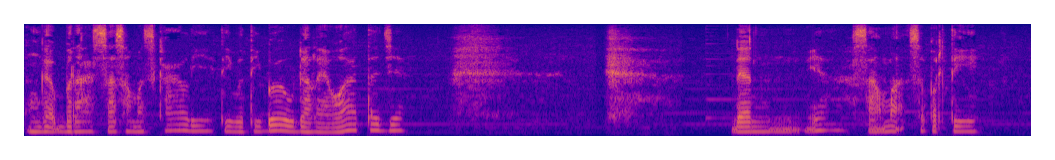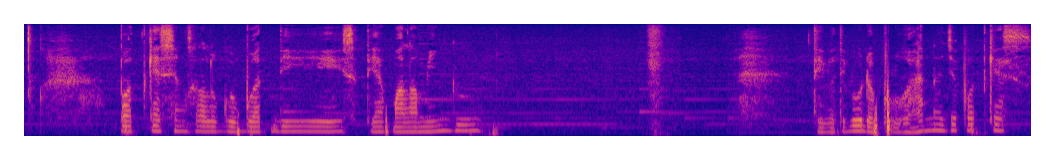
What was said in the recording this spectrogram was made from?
nggak berasa sama sekali. Tiba-tiba udah lewat aja. Dan ya sama seperti podcast yang selalu gue buat di setiap malam minggu. Tiba-tiba udah puluhan aja podcast.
